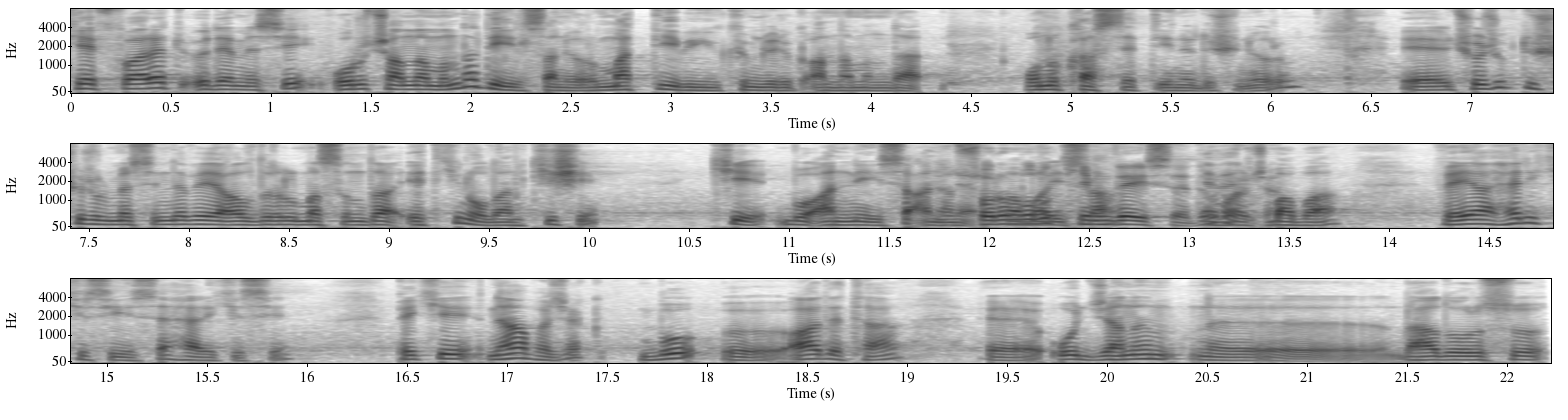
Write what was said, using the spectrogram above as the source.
kefaret ödemesi oruç anlamında değil sanıyorum. Maddi bir yükümlülük anlamında onu kastettiğini düşünüyorum. Ee, çocuk düşürülmesinde veya aldırılmasında etkin olan kişi ki bu anne ise anne, Yani sorumluluk baba ise- kimdeyse değil mi evet, hocam? baba veya her ikisi ise her ikisi. Peki ne yapacak? Bu e, adeta e, o canın e, daha doğrusu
